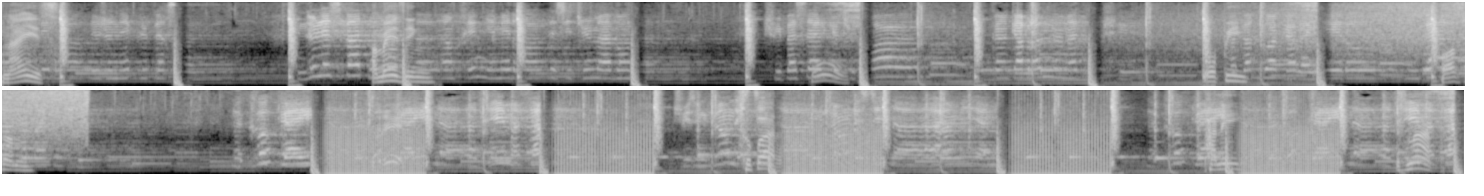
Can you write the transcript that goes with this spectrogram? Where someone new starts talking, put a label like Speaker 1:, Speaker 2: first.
Speaker 1: Nice. Amazing.
Speaker 2: touché.
Speaker 1: OP. Awesome. Super.
Speaker 2: Une à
